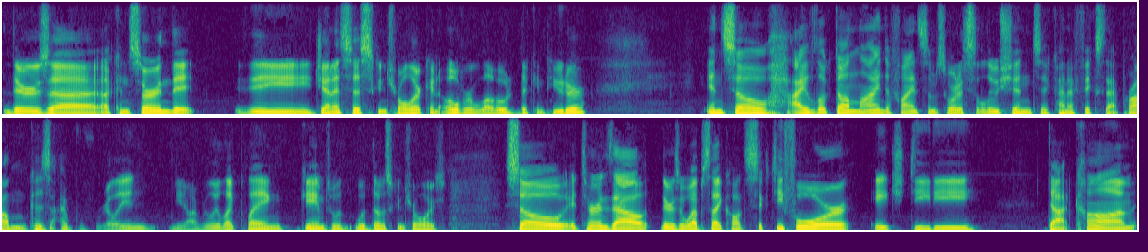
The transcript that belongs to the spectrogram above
there's a, a concern that the Genesis controller can overload the computer. And so I looked online to find some sort of solution to kind of fix that problem because I really, you know, I really like playing games with, with those controllers. So it turns out there's a website called 64hdd.com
